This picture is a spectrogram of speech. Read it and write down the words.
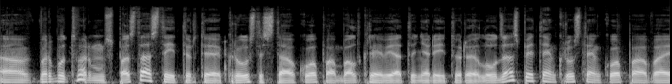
Uh, varbūt var mums pastāstīt, tur tie krusti stāv kopā Baltkrievijā, viņi arī tur lūdzās pie tiem krustiem kopā, vai,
